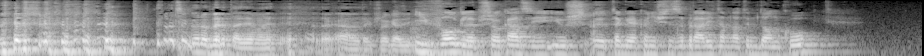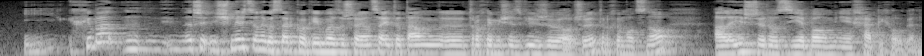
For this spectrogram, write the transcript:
Dlaczego Roberta nie ma? No tak przy okazji. I w ogóle przy okazji już y, tego, jak oni się zebrali tam na tym domku, i chyba, znaczy śmierć Tonego Starka okay, była wzruszająca i to tam y, trochę mi się zwilżyły oczy, trochę mocno, ale jeszcze rozjebał mnie Happy Hogan.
